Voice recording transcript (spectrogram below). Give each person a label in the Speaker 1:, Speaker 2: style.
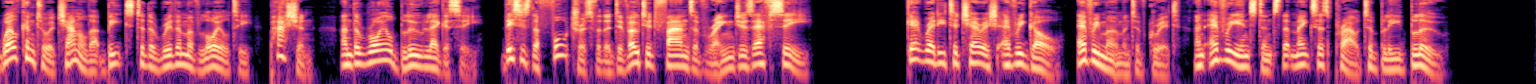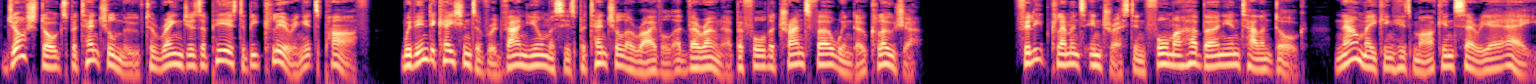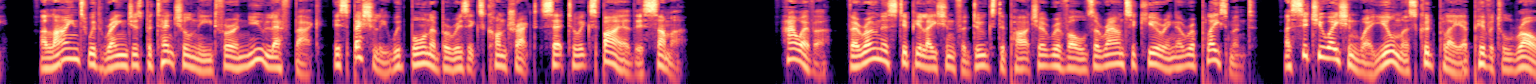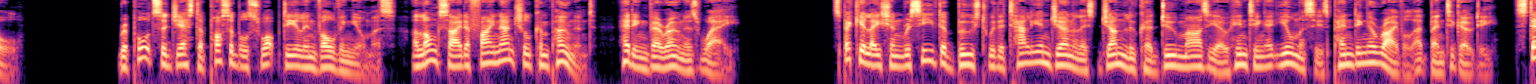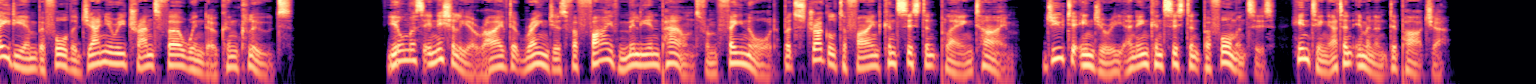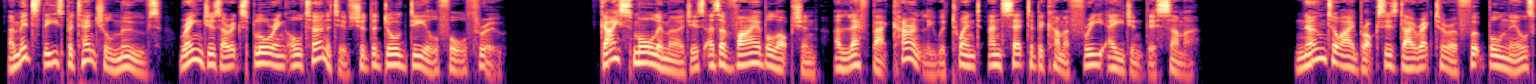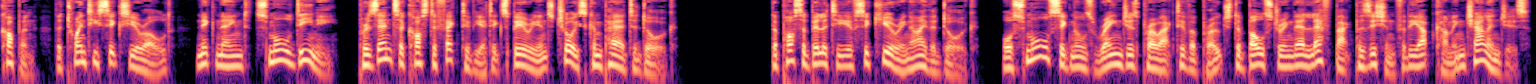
Speaker 1: Welcome to a channel that beats to the rhythm of loyalty, passion, and the royal blue legacy. This is the fortress for the devoted fans of Rangers FC. Get ready to cherish every goal, every moment of grit, and every instance that makes us proud to bleed blue. Josh Doig's potential move to Rangers appears to be clearing its path, with indications of Ridvan Yilmaz's potential arrival at Verona before the transfer window closure. Philippe Clement's interest in former Hibernian talent Dogg, now making his mark in Serie A, aligns with Rangers' potential need for a new left-back, especially with Borna Barisic's contract set to expire this summer. However, Verona's stipulation for Doig's departure revolves around securing a replacement, a situation where Yilmaz could play a pivotal role. Reports suggest a possible swap deal involving Yilmaz, alongside a financial component, heading Verona's way. Speculation received a boost with Italian journalist Gianluca Di Marzio hinting at Yilmaz's pending arrival at Bentegodi Stadium before the January transfer window concludes. Yilmaz initially arrived at Rangers for £5 million from Feyenoord but struggled to find consistent playing time, due to injury and inconsistent performances, hinting at an imminent departure. Amidst these potential moves, Rangers are exploring alternatives should the Doig deal fall through. Gijs Smal emerges as a viable option, a left back currently with Twente and set to become a free agent this summer. Known to Ibrox's director of football Nils Koppen, the 26 year old, nicknamed Smaldini, presents a cost effective yet experienced choice compared to Doig. The possibility of securing either Doig or Small signals Rangers' proactive approach to bolstering their left back position for the upcoming challenges.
